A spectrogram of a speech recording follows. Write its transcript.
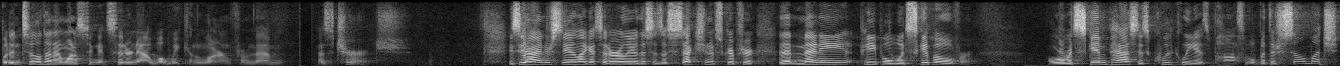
But until then, I want us to consider now what we can learn from them as a church. You see, I understand, like I said earlier, this is a section of Scripture that many people would skip over or would skim past as quickly as possible. But there's so much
